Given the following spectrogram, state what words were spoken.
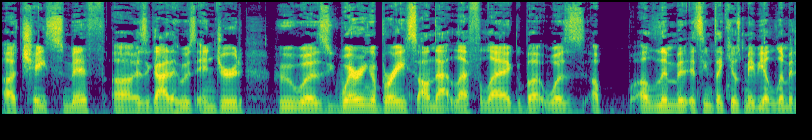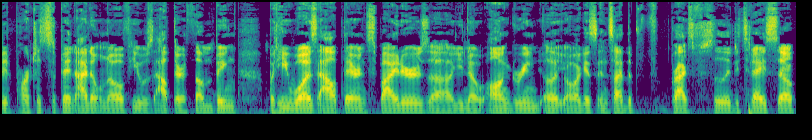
uh, Chase Smith uh, is a guy that who was injured who was wearing a brace on that left leg but was a a limit. It seems like he was maybe a limited participant. I don't know if he was out there thumping, but he was out there in spiders. Uh, you know, on green. Uh, I guess inside the practice facility today. So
